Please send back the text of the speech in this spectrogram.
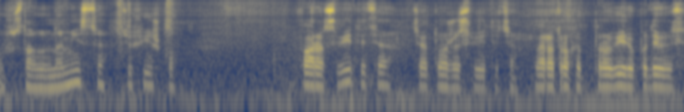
вставив на місце цю фішку. Фара світиться, ця теж світиться. Зараз трохи провірю, подивлюсь,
